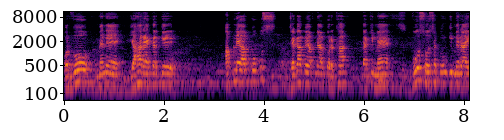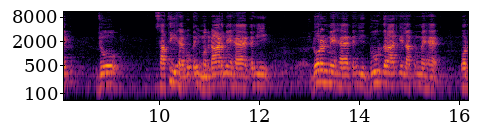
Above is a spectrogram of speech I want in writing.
और वो मैंने यहाँ रह करके अपने आप को उस जगह पे अपने आप को रखा, ताकि मैं वो सोच सकूँ कि मेरा एक जो साथी है, वो कहीं मगनाड़ में है, कहीं लोरन में है, कहीं दूर दराज के इलाकों में है, और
